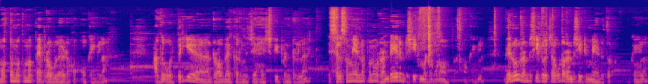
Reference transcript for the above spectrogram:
மொத்த மொத்தமாக பேப்பரை உள்ளே எடுக்கும் ஓகேங்களா அது ஒரு பெரிய ட்ராபேக் இருந்துச்சு ஹெச்பி பிரிண்டரில் சில சமயம் என்ன பண்ணுவோம் ரெண்டே ரெண்டு ஷீட் மட்டும் கூட வைப்பேன் ஓகேங்களா வெறும் ரெண்டு ஷீட் வச்சா கூட ரெண்டு ஷீட்டுமே எடுத்துரும் ஓகேங்களா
